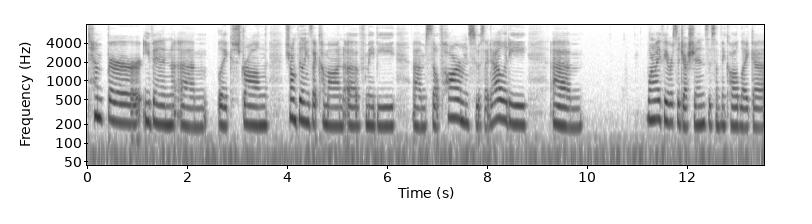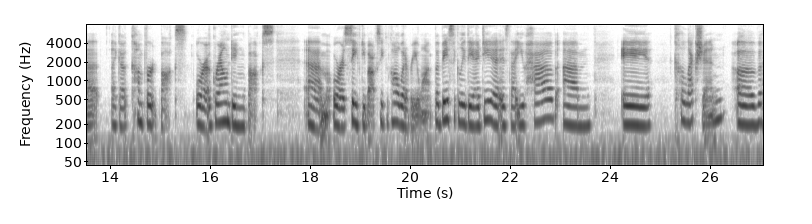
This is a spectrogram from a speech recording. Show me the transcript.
temper, even um, like strong, strong feelings that come on of maybe um, self harm, suicidality. Um, one of my favorite suggestions is something called like a like a comfort box or a grounding box. Um, or a safety box. You can call whatever you want. But basically, the idea is that you have um, a collection of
